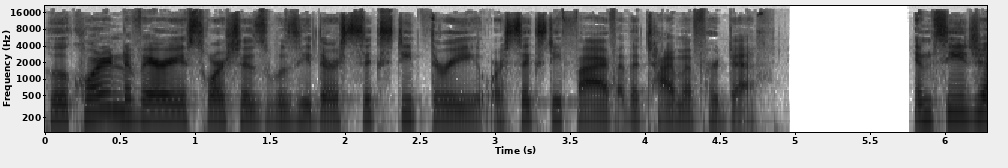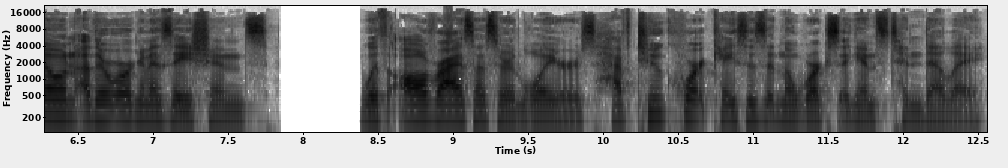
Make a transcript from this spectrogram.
who, according to various sources, was either 63 or 65 at the time of her death. MCJO and other organizations, with All Rise as their lawyers, have two court cases in the works against Tendele.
